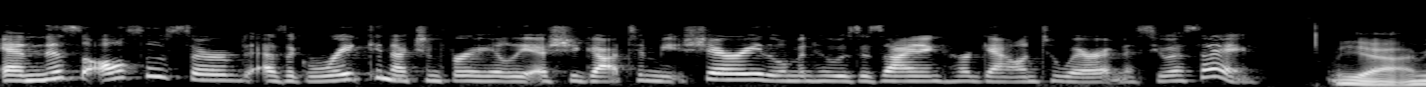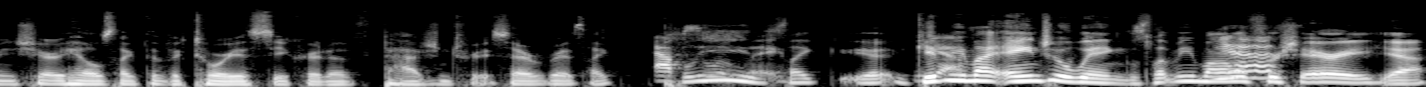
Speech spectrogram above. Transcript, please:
And this also served as a great connection for Haley as she got to meet Sherri, the woman who was designing her gown to wear at Miss USA. Yeah, I mean Sherri Hill's like the Victoria's Secret of pageantry. So everybody's like, Absolutely. please, like, give me my angel wings. Let me model for Sherri. Yeah.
